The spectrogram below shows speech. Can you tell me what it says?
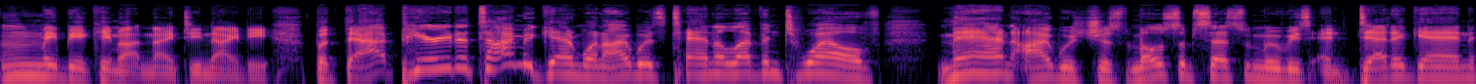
mm, maybe it came out in 1990. But that period of time, again, when I was 10, 11, 12, man, I was just most obsessed with movies. And Dead Again,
